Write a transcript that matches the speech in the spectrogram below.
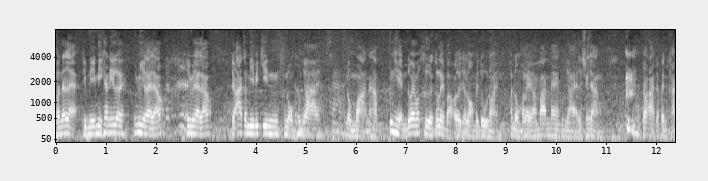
ก็นั่นแหละทริปนี้มีแค่นี้เลย ไม่มีอะไรแล้ว ไม่มีอะไรแล้ว เดี๋ยวอาจจะมีไปกินขนมคุณยายใช่ ขนมหวานนะครับเพิ่งเห็นด้วยเมื่อคืนก็เลยแบบเออเดี๋ยวลองไปดูหน่อย ขนมอะไรนะบ้านแม่คุณยายอะไรสักอย่าง ก็อาจจะเป็นขา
